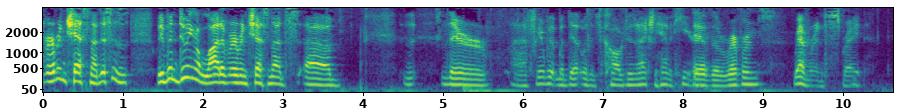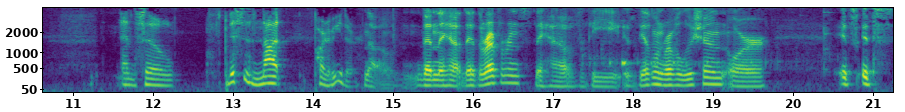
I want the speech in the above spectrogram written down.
urban chestnut. This is we've been doing a lot of urban chestnuts. Uh, th- they're uh, I forget what what, the, what it's called because I don't actually have it here. They have the reverence. Reverence, right? And so, but this is not part of either. No. Then they have they have the reverence. They have the is the other one revolution or it's it's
